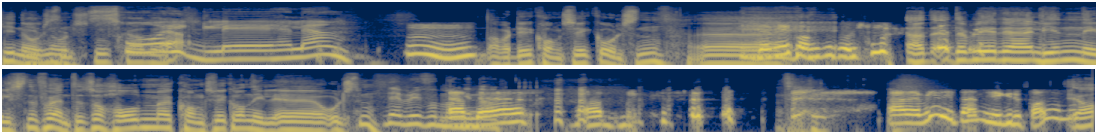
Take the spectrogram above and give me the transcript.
Kine Kine Olsen. skal Så det. hyggelig, Helen. Mm, Da blir det Kongsvik Olsen. det Eh, blir Kongsvik Olsen. ja, det, det blir eh, Linn Nilsen Forventes og Holm Kongsvik og Nil eh, Olsen. Det blir for mange Ja, det, navn. ja. det blir litt av en ny gruppa. Det. Ja,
